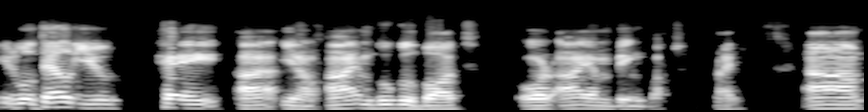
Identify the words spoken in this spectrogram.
it will tell you, hey, uh, you know, I am Google bot or I am Bing bot, right? Um,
